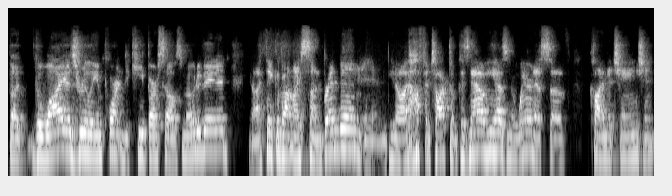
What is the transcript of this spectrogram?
But the why is really important to keep ourselves motivated. You know, I think about my son Brendan, and you know, I often talk to him because now he has an awareness of climate change and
